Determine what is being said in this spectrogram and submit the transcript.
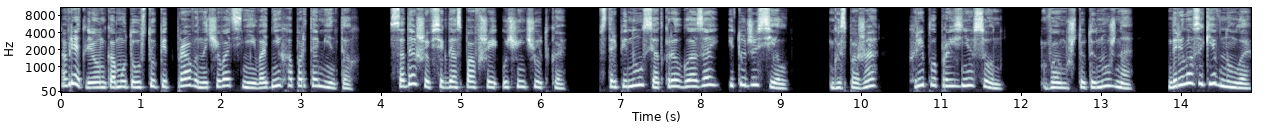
Вряд ли он кому-то уступит право ночевать с ней в одних апартаментах. Садаши, всегда спавший очень чутко, встрепенулся, открыл глаза и тут же сел. «Госпожа?» — хрипло произнес он. «Вам что-то нужно?» Дариласа кивнула.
